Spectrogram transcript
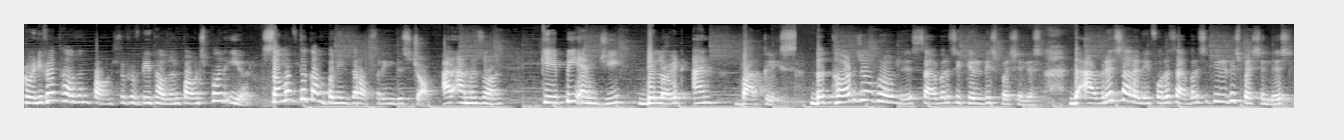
25,000 pounds to 50,000 pounds per year. Some of the companies that are offering this job are Amazon, KPMG, Deloitte, and Barclays. The third job role is cybersecurity specialist. The average salary for a cybersecurity specialist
